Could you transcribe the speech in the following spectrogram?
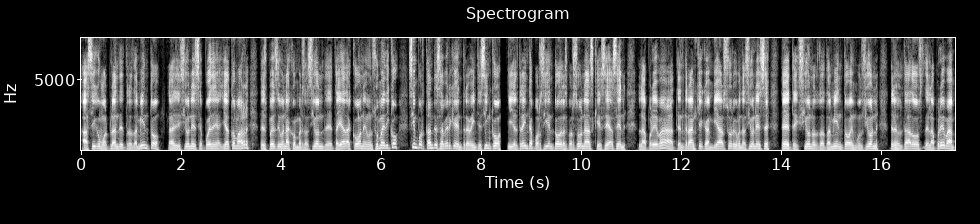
así como el plan de tratamiento. Las decisiones se pueden ya tomar después de una conversación detallada con su médico. Es importante saber que entre 25 y el 30% de las personas que se hacen la prueba tendrán que cambiar sus recomendaciones de detección o tratamiento en función de resultados de la prueba.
